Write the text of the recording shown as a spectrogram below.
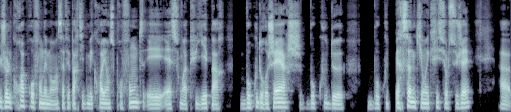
je le crois profondément, hein, ça fait partie de mes croyances profondes et elles sont appuyées par beaucoup de recherches, beaucoup de, beaucoup de personnes qui ont écrit sur le sujet. Euh,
